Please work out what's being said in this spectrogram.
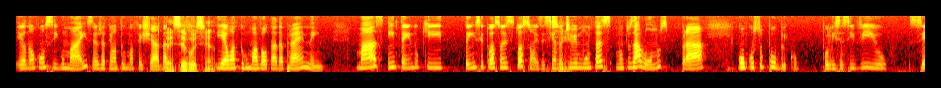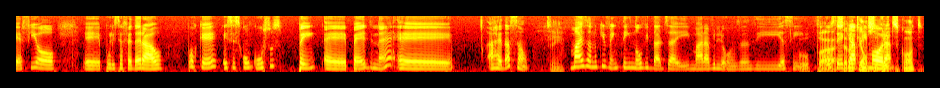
eu não consigo mais, eu já tenho uma turma fechada. Já encerrou esse ano. E é uma turma voltada para Enem. Mas entendo que tem situações e situações. Esse ano eu Sim. tive muitas, muitos alunos para concurso público. Polícia Civil, CFO, eh, Polícia Federal. Porque esses concursos pen- eh, pedem né, eh, a redação. Sim. Mas ano que vem tem novidades aí maravilhosas. E assim, Opa, se você será quer que é um super desconto?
